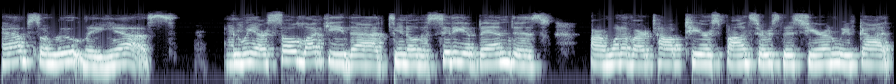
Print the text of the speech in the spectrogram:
Absolutely, yes. And we are so lucky that, you know, the City of Bend is our, one of our top tier sponsors this year. And we've got,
